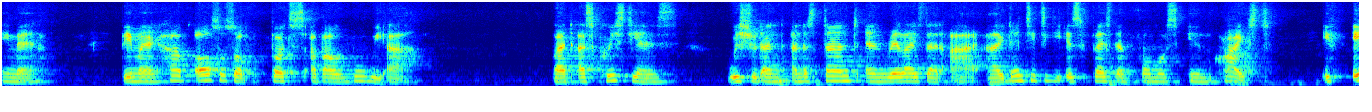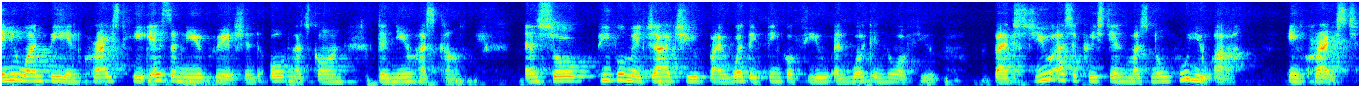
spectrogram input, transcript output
Amen. They might have all sorts of thoughts about who we are. But as Christians, we should understand and realize that our identity is first and foremost in Christ. If anyone be in Christ, he is a new creation. The old has gone, the new has come. And so people may judge you by what they think of you and what they know of you. But you, as a Christian, must know who you are in Christ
